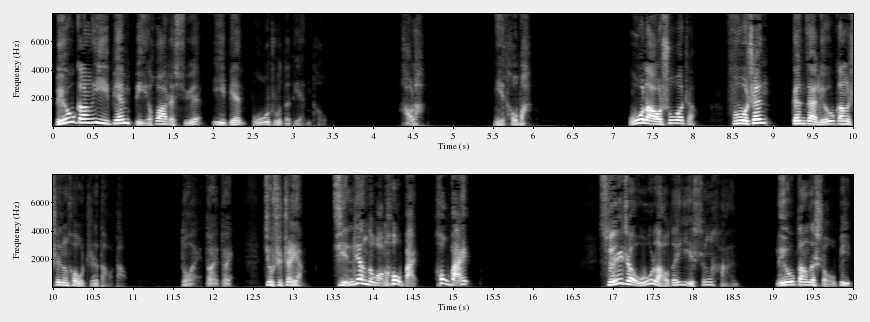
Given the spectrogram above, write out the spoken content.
刘刚一边比划着学，一边不住的点头。好了，你投吧。吴老说着，俯身跟在刘刚身后指导道：“对对对，就是这样。”尽量的往后摆，后摆。随着吴老的一声喊，刘刚的手臂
